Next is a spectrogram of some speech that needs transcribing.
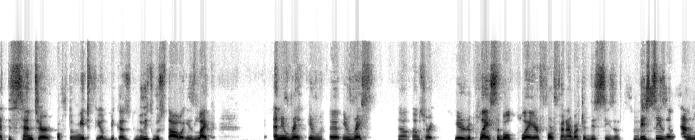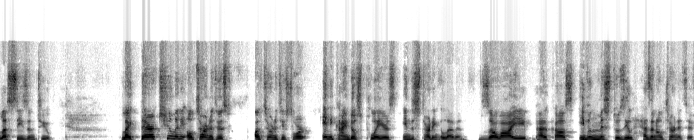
at the center of the midfield because Luis Gustavo is like an irre- ir- uh, erase, uh, I'm sorry, irreplaceable player for Fenerbahce this season, this season and last season too. Like there are too many alternatives alternatives for any kind of players in the starting eleven. Szalai, Pelkas, even Mesut Özil has an alternative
